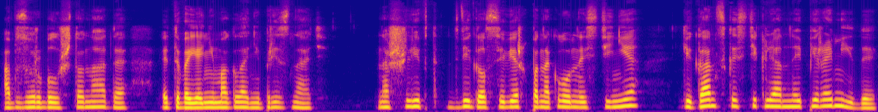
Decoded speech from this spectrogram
Обзор был что надо, этого я не могла не признать. Наш лифт двигался вверх по наклонной стене гигантской стеклянной пирамиды.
